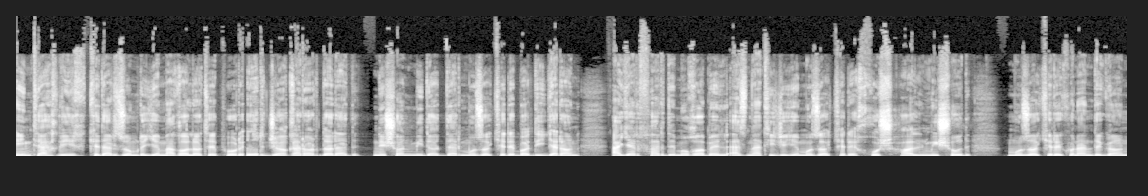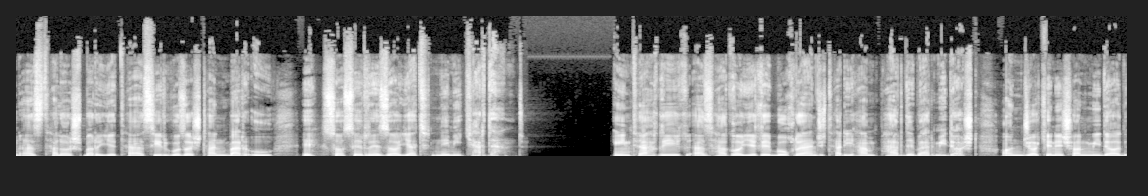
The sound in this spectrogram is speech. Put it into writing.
این تحقیق که در زمره مقالات پر ارجا قرار دارد نشان می‌داد در مذاکره با دیگران اگر فرد مقابل از نتیجه مذاکره خوشحال می‌شد مذاکره کنندگان از تلاش برای تأثیر گذاشتن بر او احساس رضایت نمی کردند. این تحقیق از حقایق بغرنج تری هم پرده بر می داشت آنجا که نشان می‌داد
